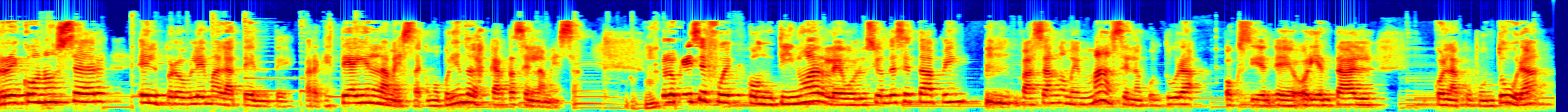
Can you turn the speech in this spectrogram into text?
reconocer el problema latente, para que esté ahí en la mesa, como poniendo las cartas en la mesa. lo que hice fue continuar la evolución de ese tapping basándome más en la cultura eh, oriental con la acupuntura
